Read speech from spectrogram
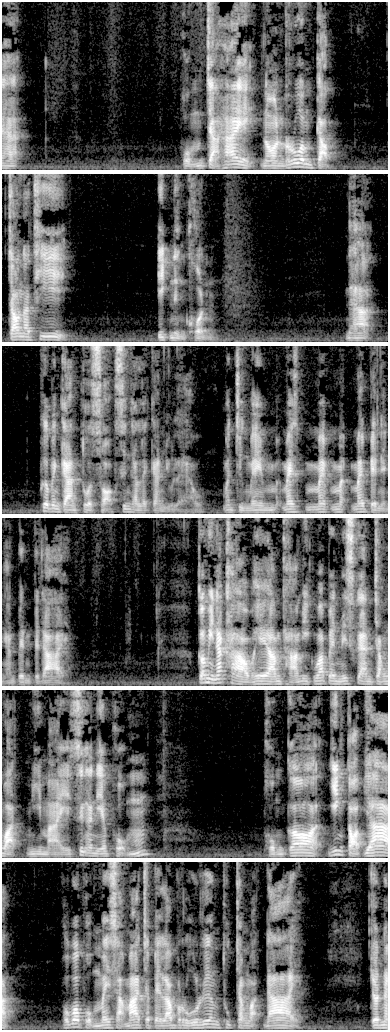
นะฮะผมจะให้นอนร่วมกับเจ้าหน้าที่อีกหนึ่งคนนะฮะเพื่อเป็นการตรวจสอบซึ่งกันและกันอยู่แล้ว มันจึงไม่ไม่ไม่ไม่ไม่เป็นอย่างนั้นเป็นไปได้ ก็มีนักข่าวพยายามถามอีกว่าเป็นมิสแกรนจังหวัดมีไหม ซึ่งอันเนี้ยผม ผมก็ยิ่งตอบยาก เพราะว่าผมไม่สามารถจะไปรับรู้เรื่องทุกจังหวัดได้ จนใน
